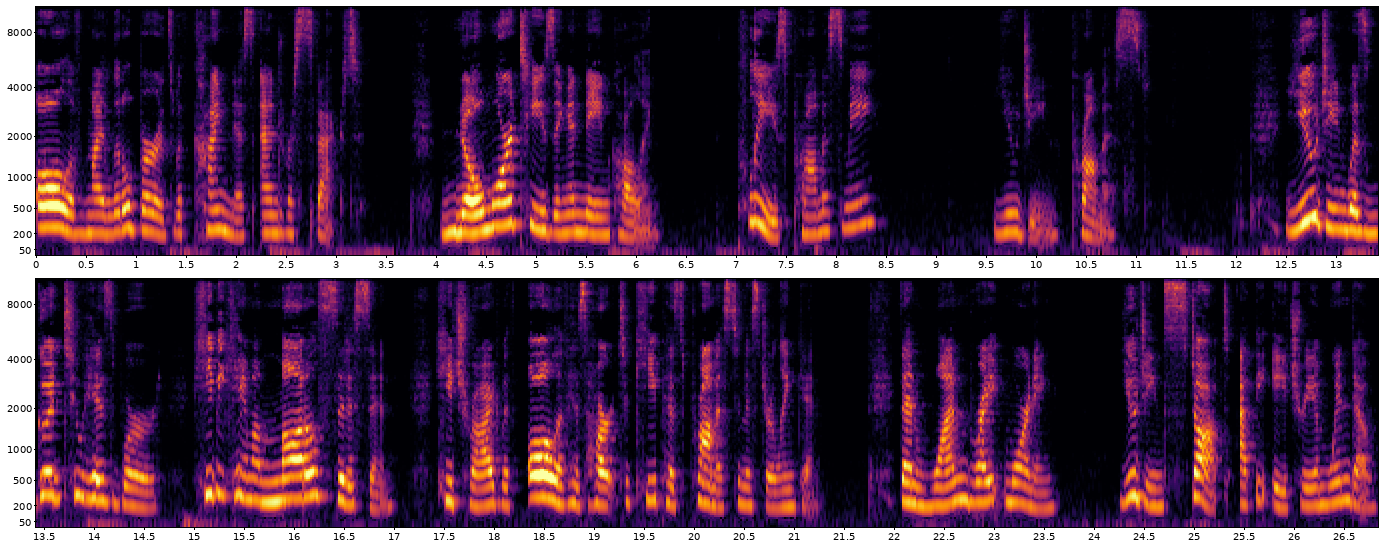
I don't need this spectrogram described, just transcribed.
all of my little birds with kindness and respect. No more teasing and name calling. Please promise me. Eugene promised. Eugene was good to his word. He became a model citizen. He tried with all of his heart to keep his promise to Mr. Lincoln. Then one bright morning, Eugene stopped at the atrium window.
